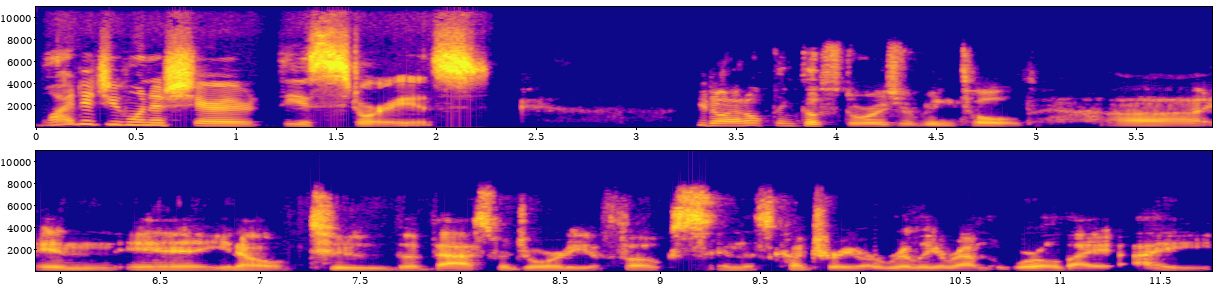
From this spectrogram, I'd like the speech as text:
Why did you want to share these stories? You know, I don't think those stories are being told uh, in, in, you know, to the vast majority of folks in this country or really around the world. I, I,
